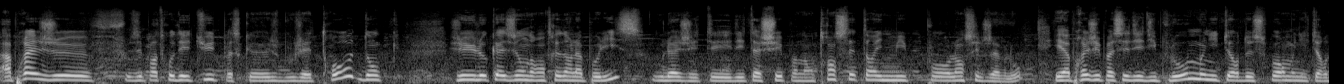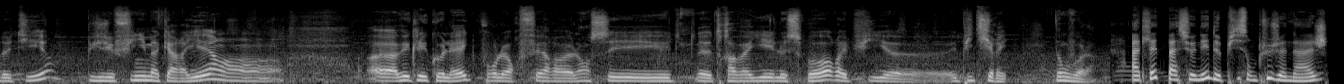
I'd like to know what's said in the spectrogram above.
après, je faisais pas trop d'études parce que je bougeais trop, donc j'ai eu l'occasion de rentrer dans la police où là été détachée pendant 37 ans et demi pour lancer le javelot. Et après j'ai passé des diplômes, moniteur de sport, moniteur de tir. Puis j'ai fini ma carrière euh, avec les collègues pour leur faire euh, lancer, travailler le sport et puis, et puis tirer. Donc voilà. Athlète passionnée depuis son plus jeune âge,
